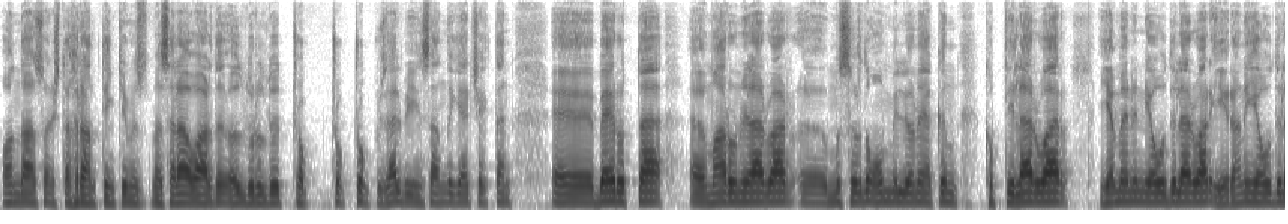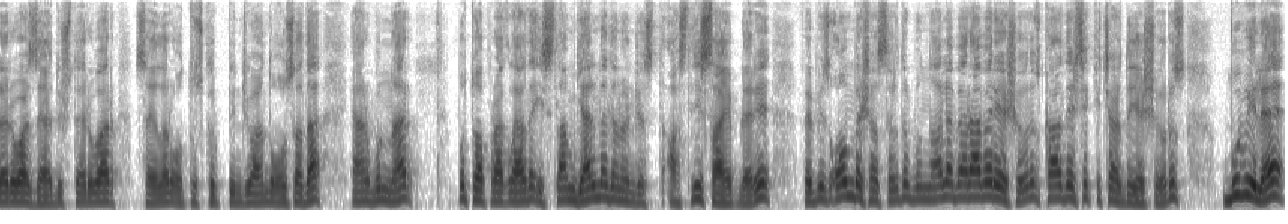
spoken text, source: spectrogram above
Ondan sonra işte Hrant Dink'imiz mesela vardı, öldürüldü. Çok çok çok güzel bir insandı gerçekten. E, Beyrut'ta e, Maruniler var, e, Mısır'da 10 milyona yakın Kıptiler var, Yemen'in Yahudiler var, İran'ın Yahudileri var, Zerdüştleri var. Sayılar 30-40 bin civarında olsa da yani bunlar bu topraklarda İslam gelmeden önce asli sahipleri ve biz 15 asırdır bunlarla beraber yaşıyoruz. Kardeşlik içerisinde yaşıyoruz. Bu bile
